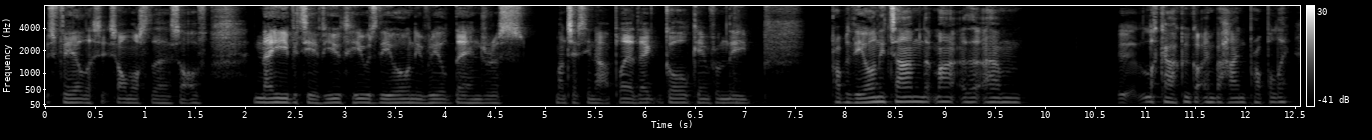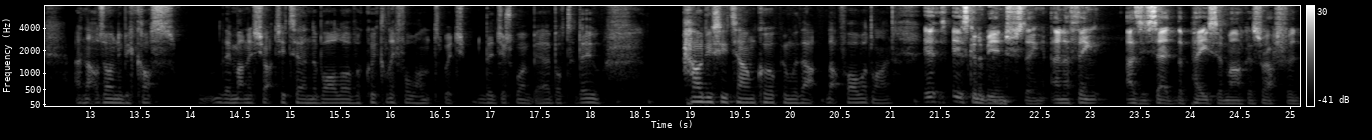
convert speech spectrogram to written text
is fearless. It's almost the sort of naivety of youth. He was the only real dangerous Manchester United player. Their goal came from the probably the only time that, my, that um, Lukaku got in behind properly, and that was only because they managed to actually turn the ball over quickly for once, which they just won't be able to do. How do you see Town coping with that that forward line? it's, it's going to be interesting. And I think, as you said, the pace of Marcus Rashford,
